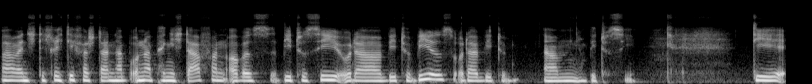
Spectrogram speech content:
äh, wenn ich dich richtig verstanden habe, unabhängig davon, ob es B2C oder B2B ist oder B2, ähm, B2C. Die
